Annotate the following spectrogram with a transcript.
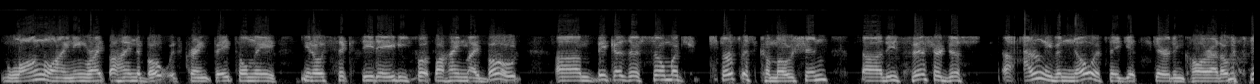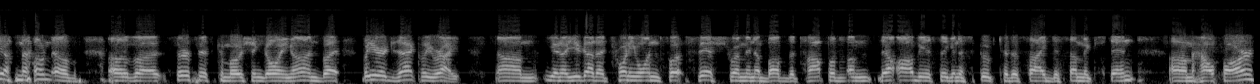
long lining right behind the boat with crankbaits, only, you know, 60 to 80 foot behind my boat um, because there's so much surface commotion. Uh, these fish are just I don't even know if they get scared in Colorado with the amount of of uh, surface commotion going on. But but you're exactly right. Um, you know, you got a 21 foot fish swimming above the top of them. They're obviously going to spook to the side to some extent. Um, how far?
